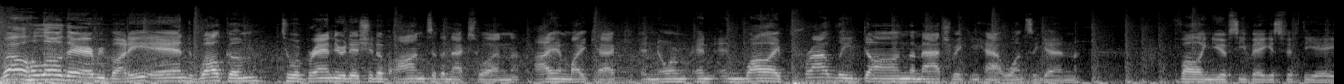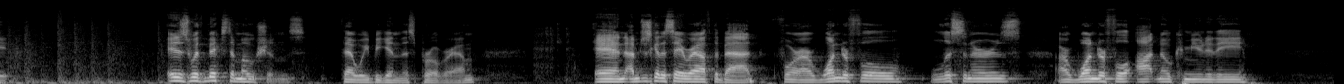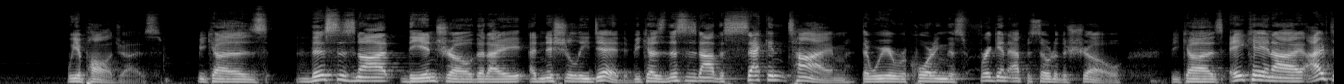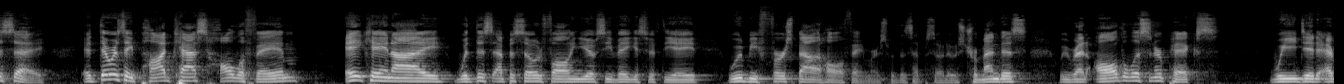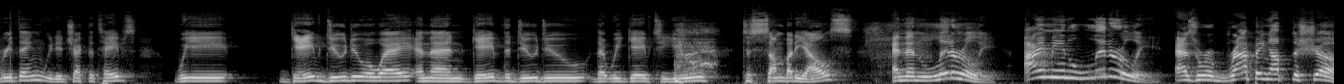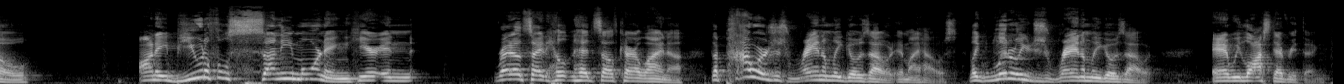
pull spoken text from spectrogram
Well, hello there, everybody, and welcome to a brand new edition of On to the Next One. I am Mike Heck, and Norm, and, and while I proudly don the matchmaking hat once again, following UFC Vegas 58, it is with mixed emotions that we begin this program. And I'm just going to say right off the bat, for our wonderful listeners, our wonderful Otno community, we apologize because this is not the intro that I initially did because this is now the second time that we are recording this friggin' episode of the show. Because AK and I, I have to say, if there was a podcast Hall of Fame, AK and I, with this episode following UFC Vegas 58, we would be first ballot Hall of Famers with this episode. It was tremendous. We read all the listener picks. We did everything. We did check the tapes. We gave doo doo away and then gave the doo doo that we gave to you to somebody else. And then literally, I mean literally, as we're wrapping up the show on a beautiful sunny morning here in right outside Hilton Head, South Carolina, the power just randomly goes out in my house. Like literally just randomly goes out. And we lost everything.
